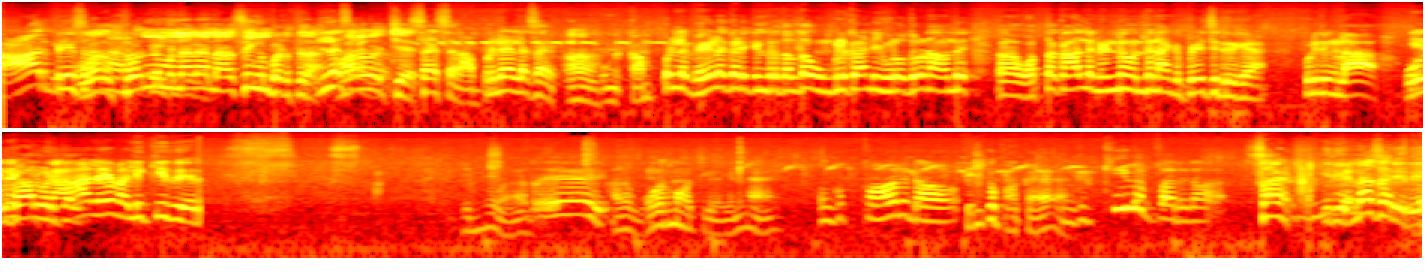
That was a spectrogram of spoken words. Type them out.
சார் ஒரு பேசுறாங்க பொண்ணு முன்னால நான் அசிங்கப்படுத்துறேன் இல்ல வர சார் வச்சு. சார் சார் அப்படிலாம் இல்ல சார். உங்க கம்பெனில வேலை கிடைக்கின்றதால தான் உங்களுக்காண்டி இவ்வளவு தூரம் நான் வந்து ஒத்த கால்ல நின்னு வந்து நாங்க பேசிட்டு இருக்கேன். புரியுதுங்களா? ஒரு கால் வலிக்குது. என்ன அத ஓரமா வச்சுக்கலாம் என்ன? அங்க பாருடா. எங்க பாக்க? அங்க கீழே பாருடா. சார் இது என்ன சார் இது?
